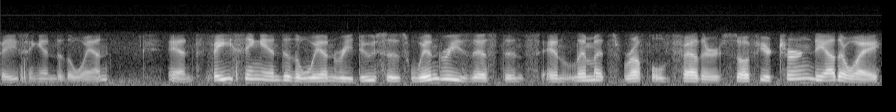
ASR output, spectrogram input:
facing into the wind. And facing into the wind reduces wind resistance and limits ruffled feathers. So if you're turned the other way,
